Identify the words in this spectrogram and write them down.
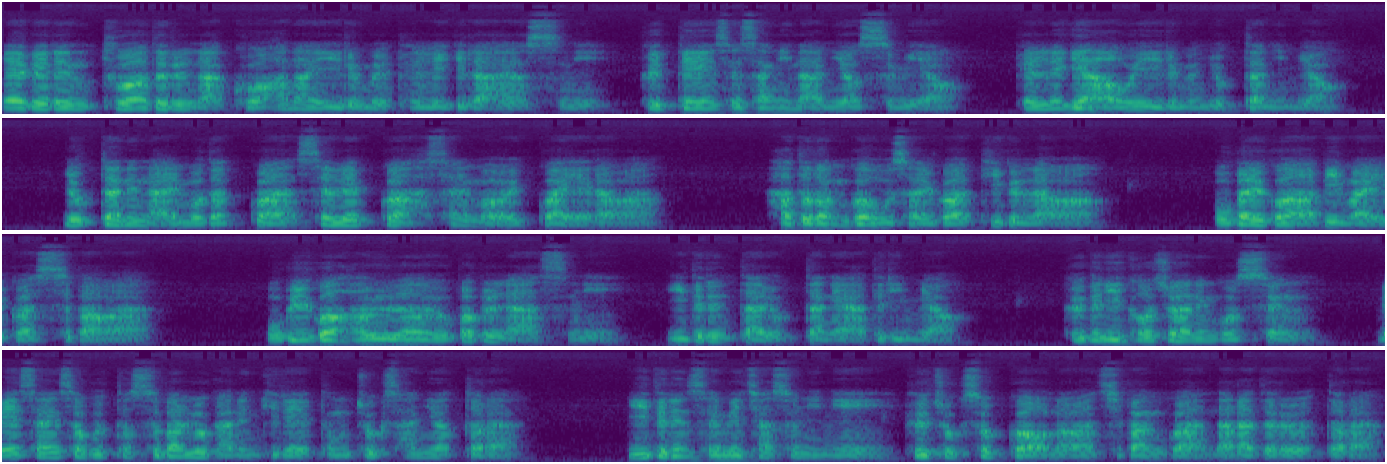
에벨은 두 아들을 낳고 하나의 이름을 벨렉이라 하였으니 그때의 세상이 나뉘었으며 벨렉의 아우의 이름은 욕단이며 욕단은 알모닷과 셀렙과 하살머웻과 에라와 하도람과 우살과 디글라와 오발과 아비마일과 스바와 오빌과 하울라와 요밥을 낳았으니 이들은 다 욕단의 아들이며 그들이 거주하는 곳은 메사에서부터 스발로 가는 길의 동쪽 산이었더라. 이들은 셈의 자손이니 그 족속과 언어와 지방과 나라대로였더라.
